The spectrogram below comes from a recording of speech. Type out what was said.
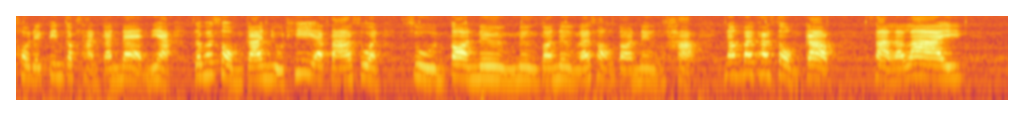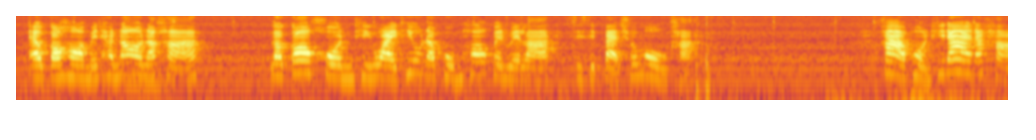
โคเด็กตินกับสารกันแดดเนี่ย จะผสมกันอยู่ที่อัตราส่วน 0 ต่อ 1 1 ต่อ 1 และ 2 ต่อ 1 ค่ะนำไปผสมกับสารละลาย แอลกอฮอล์เมทานอลนะคะ แล้วก็คนทิ้งไว้ที่อุณหภูมิห้องเป็นเวลา 48 ชั่วโมงค่ะ ค่ะ ผลที่ได้นะคะ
